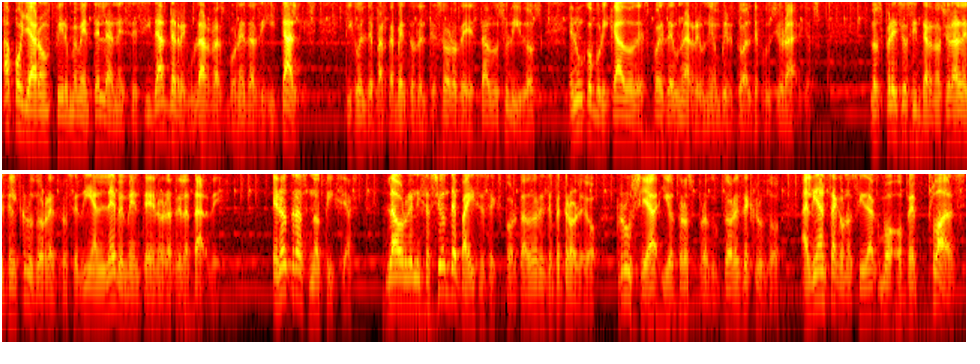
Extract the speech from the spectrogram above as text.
apoyaron firmemente la necesidad de regular las monedas digitales, dijo el Departamento del Tesoro de Estados Unidos en un comunicado después de una reunión virtual de funcionarios. Los precios internacionales del crudo retrocedían levemente en horas de la tarde. En otras noticias, la Organización de Países Exportadores de Petróleo, Rusia y otros productores de crudo, alianza conocida como OPEP Plus,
